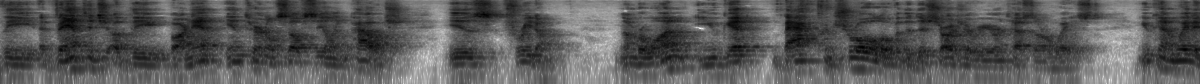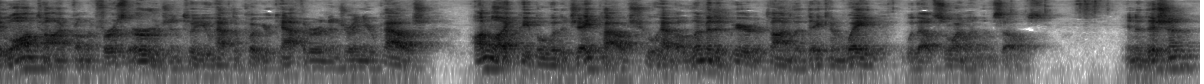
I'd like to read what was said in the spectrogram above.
The advantage of the Barnett internal self-sealing pouch is freedom. Number one, you get back control over the discharge of your intestinal waste. You can wait a long time from the first urge until you have to put your catheter in and drain your pouch Unlike people with a J pouch who have a limited period of time that they can wait without soiling themselves. In addition,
